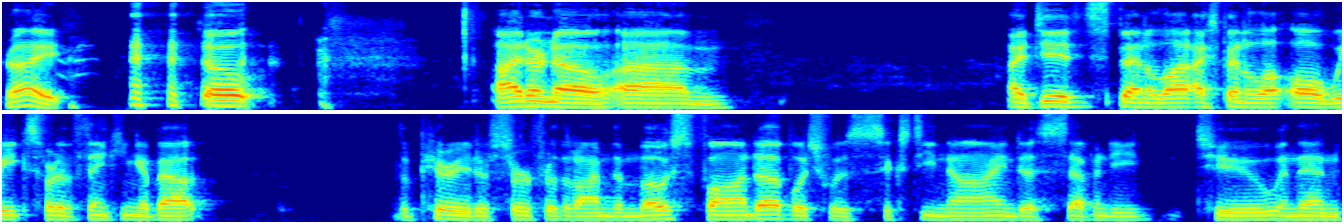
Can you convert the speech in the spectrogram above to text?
right so i don't know um i did spend a lot i spent a lot all week sort of thinking about the period of surfer that i'm the most fond of which was 69 to 72 and then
